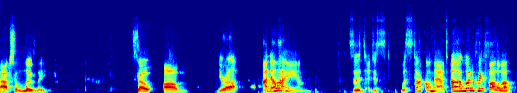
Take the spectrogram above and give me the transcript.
Absolutely. So um, you're up. I know I am. So just was stuck on that. Uh, one quick follow up.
